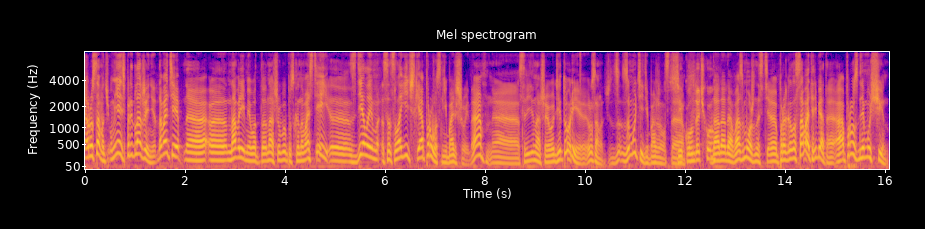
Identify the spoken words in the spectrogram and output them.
а, Рустам Иванович, у меня есть предложение. Давайте э, э, на время вот нашего выпуска новостей э, сделаем социологический опрос небольшой, да, э, среди нашей аудитории. Рустам Иванович, за- замутите, пожалуйста. Секундочку. Да-да-да, возможность э, проголосовать, ребята. Опрос для мужчин.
